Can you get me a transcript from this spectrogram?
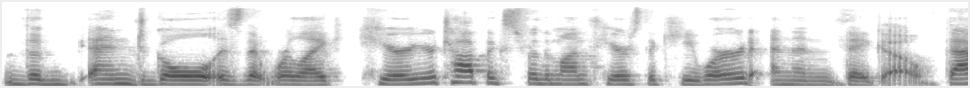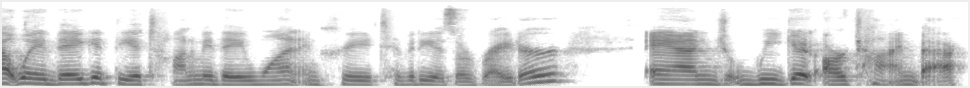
the end goal is that we're like, here are your topics for the month. Here's the keyword, and then they go. That way, they get the autonomy they want and creativity as a writer, and we get our time back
